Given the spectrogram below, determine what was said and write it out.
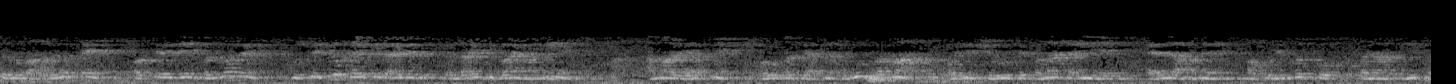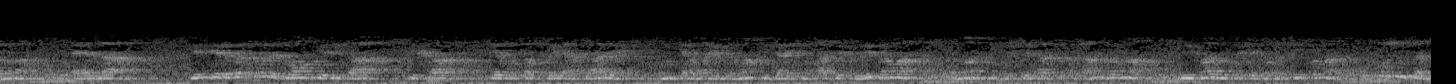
صلی اللہ علیہ وسلم نے اور تیرے نئے بندوں نے اس سے جو خیر کی رائے کی دعائیں مانگی ہیں ہمارے اپنے اور اوپر سے اپنا قبول فرما اور جس شروع سے پڑھنا چاہیے، اے اللہ ہمیں اپنی عزت کو بنا نہیں فرما۔ اللہ، جن کے ربطوں نے دعاؤں کے لیے کہا لکھا کہ وہ سب بڑے ہزار ہیں، ان کے ہمارے تمام کی جائے مخاطب پورے کرنا تمام کی مشکلات کو آسان کرنا بیمار بیماروں کے نصیب کرنا خصوصاً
